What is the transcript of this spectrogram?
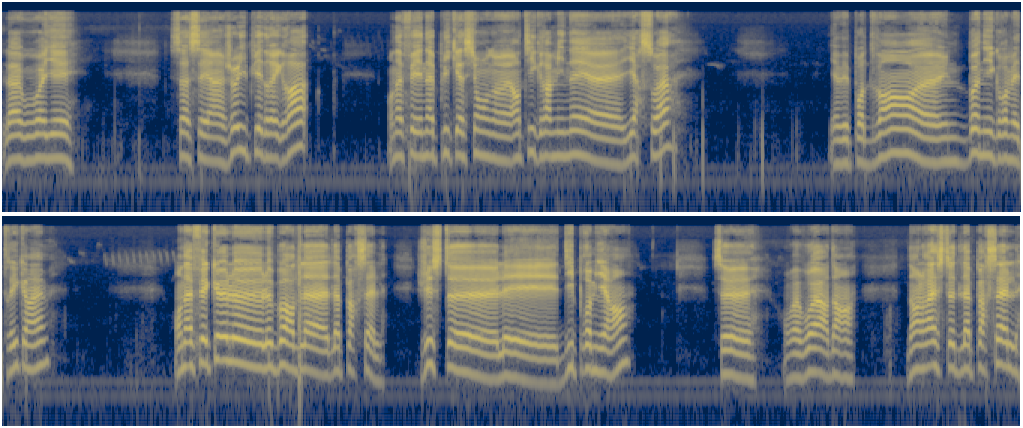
Là, vous voyez, ça c'est un joli pied de. On a fait une application euh, anti-graminée euh, hier soir. Il n'y avait pas de vent, euh, une bonne hygrométrie quand même. On a fait que le, bord de la, parcelle, juste les dix premiers rangs. On va voir dans, dans le reste de la parcelle,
